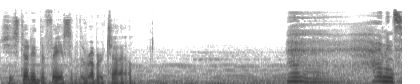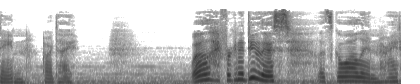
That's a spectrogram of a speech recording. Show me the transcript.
She studied the face of the rubber child. I'm insane, aren't I? Well, if we're gonna do this, let's go all in, right?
